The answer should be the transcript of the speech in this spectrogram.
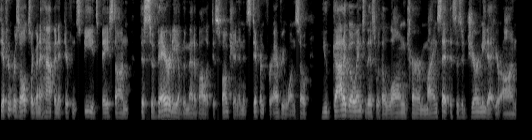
different results are going to happen at different speeds based on the severity of the metabolic dysfunction, and it's different for everyone. So you've got to go into this with a long term mindset. This is a journey that you're on.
